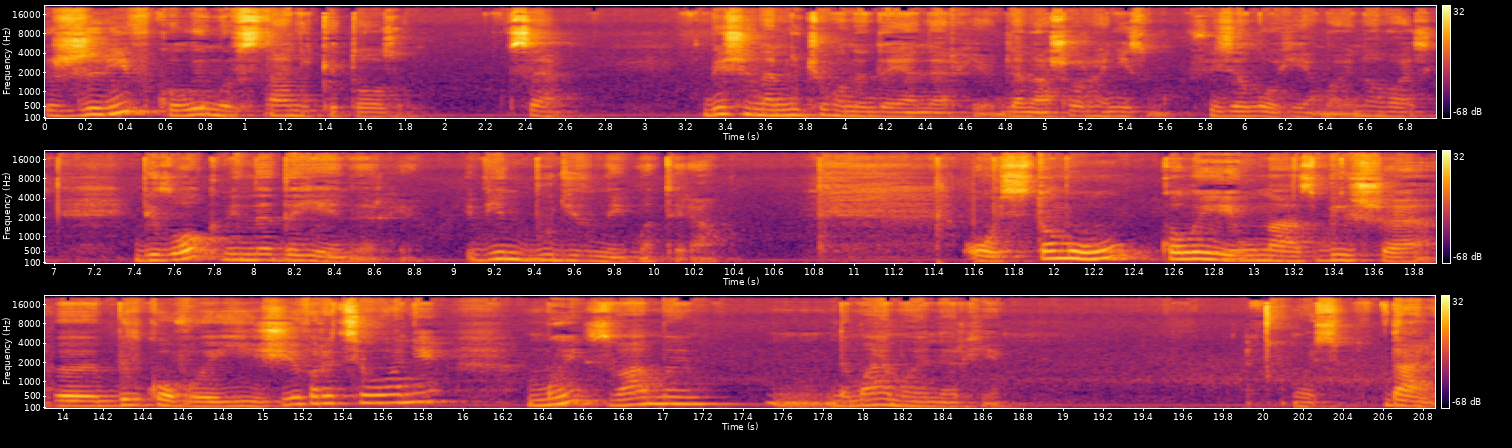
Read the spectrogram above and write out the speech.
жирів, коли ми в стані кетозу. Все. Більше нам нічого не дає енергію для нашого організму. Фізіологія маю на увазі. Білок він не дає енергію, він будівний матеріал. Ось тому, коли у нас більше е, білкової їжі в раціоні, ми з вами не маємо енергії. Ось далі.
